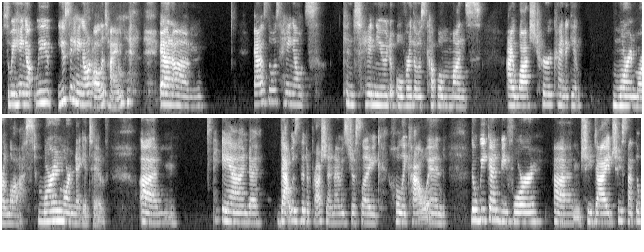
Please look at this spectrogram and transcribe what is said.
So we hang out, we used to hang out all the time. and, um, as those hangouts continued over those couple months, I watched her kind of get more and more lost, more and more negative. Um, and that was the depression. I was just like, holy cow. And the weekend before um, she died, she spent the,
